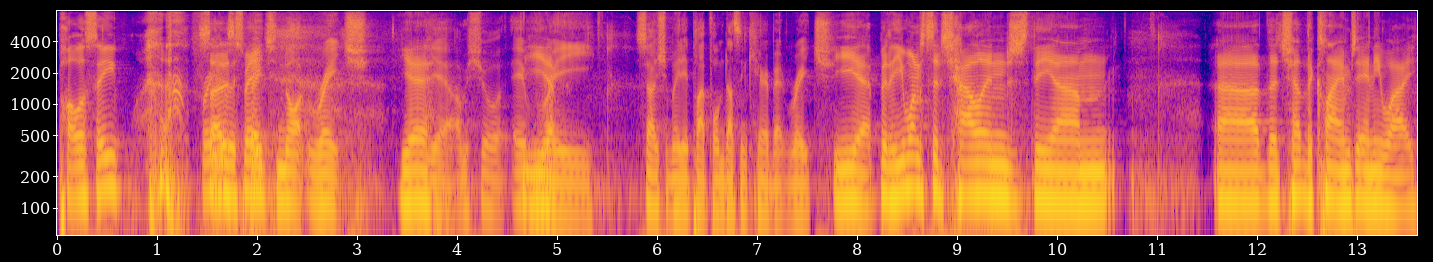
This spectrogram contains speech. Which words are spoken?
policy, Freedom so to of speak. speech, not reach. Yeah. Yeah, I'm sure every social media platform doesn't care about reach. Yeah, but he wants to challenge the um, uh, the ch- the claims anyway.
